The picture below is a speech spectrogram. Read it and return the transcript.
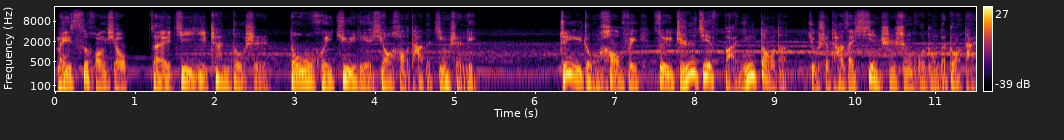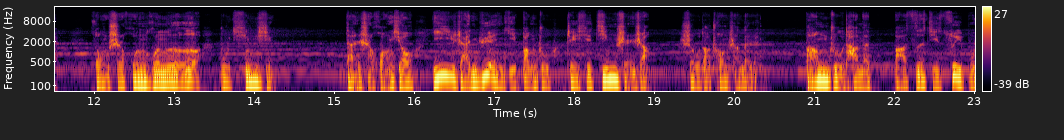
每次黄潇在记忆战斗时，都会剧烈消耗他的精神力。这种耗费最直接反映到的就是他在现实生活中的状态，总是浑浑噩噩不清醒。但是黄潇依然愿意帮助这些精神上受到创伤的人，帮助他们把自己最不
